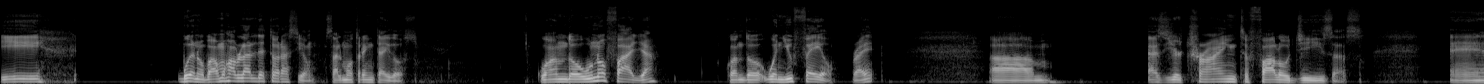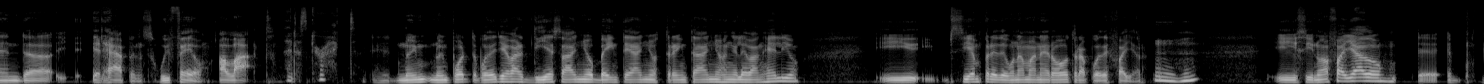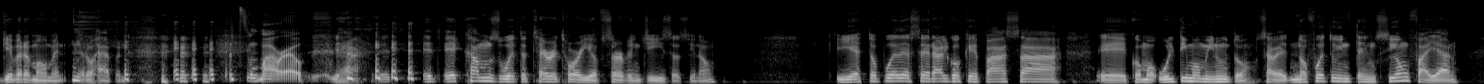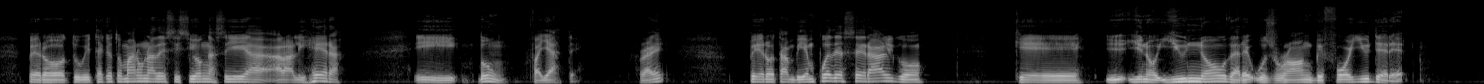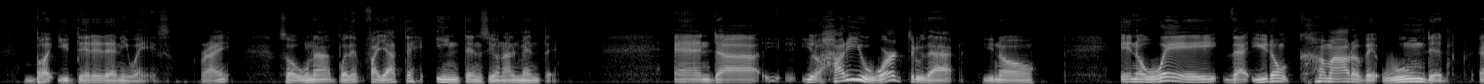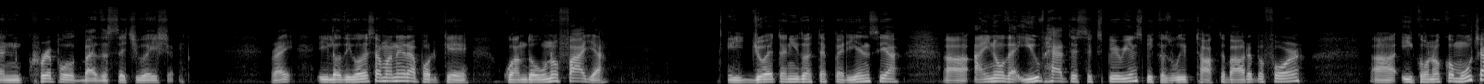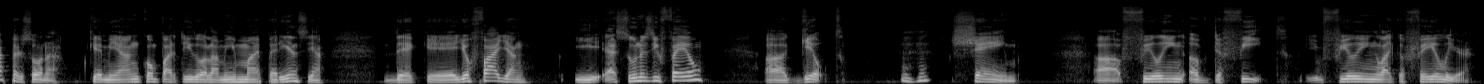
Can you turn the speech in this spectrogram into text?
Y bueno, vamos a hablar de esta oración, Salmo 32. Cuando uno falla, cuando when you fail, right? Um, as you're trying to follow Jesus, and uh, it happens, we fail a lot. That is correct. Eh, No, no importa, puede llevar 10 años, 20 años, 30 años en el Evangelio y siempre de una manera u otra puede fallar. hmm Y si no ha fallado, eh, give it a moment, it'll happen. Tomorrow. yeah, it, it, it comes with the territory of serving Jesus, you know. Y esto puede ser algo que pasa eh, como último minuto, ¿sabes? No fue tu intención fallar, pero tuviste que tomar una decisión así a, la ligera y boom, fallaste, right? Pero también puede ser algo que, you, you know, you know that it was wrong before you did it, but you did it anyways, right? So una puede fallaste intencionalmente. And uh, you know, how do you work through that? You know, in a way that you don't come out of it wounded and crippled by the situation, right? Y lo digo de esa manera porque cuando uno falla, y yo he tenido esta experiencia, uh, I know that you've had this experience because we've talked about it before. Ah, y conozco muchas personas que me han compartido la misma experiencia de que ellos fallan as soon as you fail, uh, guilt, shame, uh, feeling of defeat, feeling like a failure.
